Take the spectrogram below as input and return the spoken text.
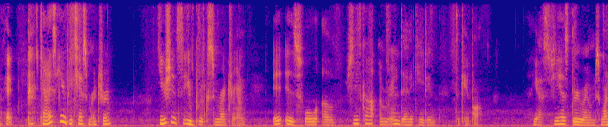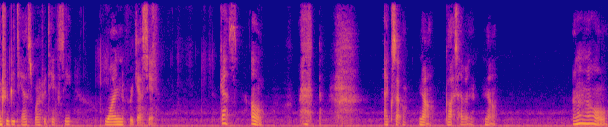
Okay, can I see your BTS merch room? You should see Brooke's merch room. It is full of. She's got a room dedicated to K-pop. Yes, she has three rooms: one for BTS, one for TXT, one for Guess. Guess. Oh. EXO. No. GOT7. No. I don't know.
